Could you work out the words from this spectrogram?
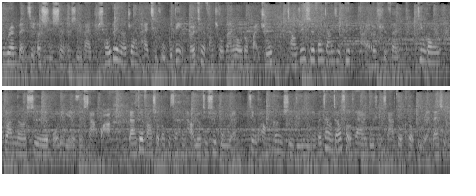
湖人本季二十胜二十一败，球队呢状态起伏不定，而且防守端漏洞百出，场均失分将近一百二十分，进攻端呢是火力也有所下滑，两队防守都不是很好，尤其是湖人近况更是低迷。本场交手虽然独行侠做客湖人，但是以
